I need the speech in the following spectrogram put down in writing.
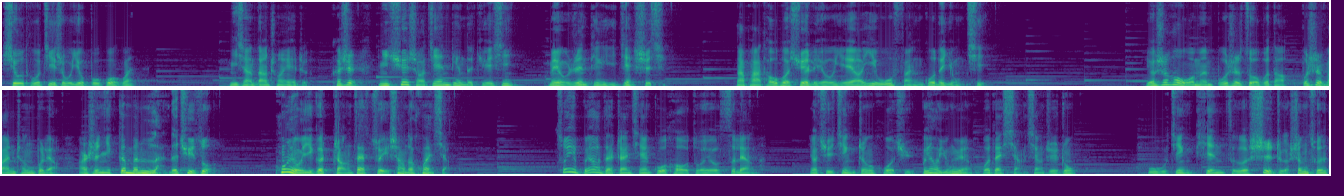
修图技术又不过关。你想当创业者，可是你缺少坚定的决心，没有认定一件事情，哪怕头破血流，也要义无反顾的勇气。有时候我们不是做不到，不是完成不了，而是你根本懒得去做，空有一个长在嘴上的幻想。所以不要再瞻前顾后、左右思量了，要去竞争获取，不要永远活在想象之中。物竞天择，适者生存。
